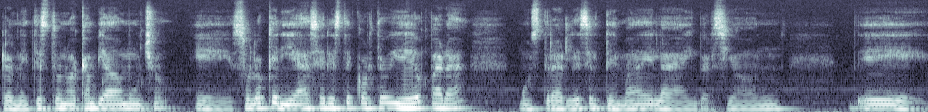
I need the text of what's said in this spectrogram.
realmente esto no ha cambiado mucho. Eh, solo quería hacer este corto video para mostrarles el tema de la inversión de,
